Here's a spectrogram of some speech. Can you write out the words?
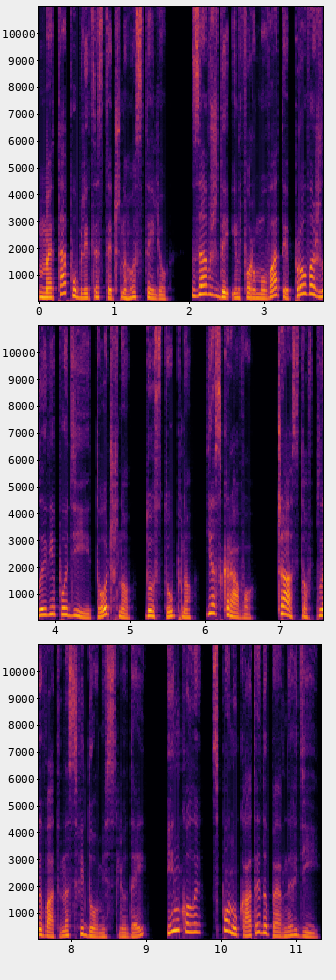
Мета публіцистичного стилю завжди інформувати про важливі події точно, доступно, яскраво, часто впливати на свідомість людей, інколи спонукати до певних дій.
